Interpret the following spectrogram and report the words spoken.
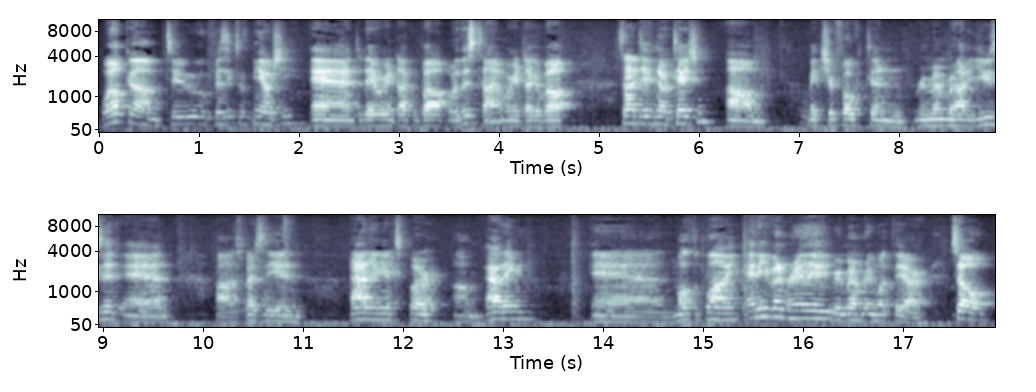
Welcome to Physics with Miyoshi, and today we're going to talk about, or this time we're going to talk about scientific notation. Um, make sure folks can remember how to use it, and uh, especially in adding, or, um, adding and multiplying, and even really remembering what they are. So,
